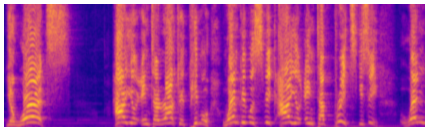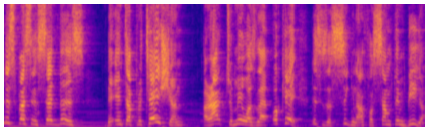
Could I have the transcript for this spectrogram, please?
your words how you interact with people, when people speak, how you interpret. You see, when this person said this, the interpretation, all right, to me was like, okay, this is a signal for something bigger.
